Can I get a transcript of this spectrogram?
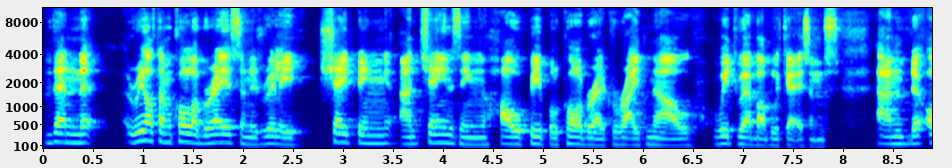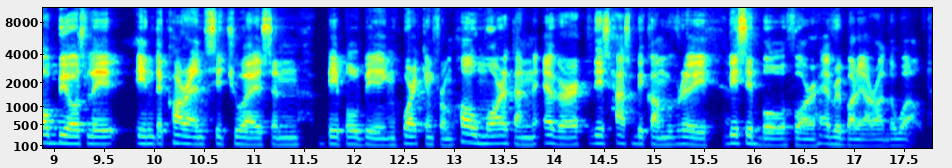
then real-time collaboration is really shaping and changing how people collaborate right now with web applications. And obviously, in the current situation, people being working from home more than ever, this has become really visible for everybody around the world.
